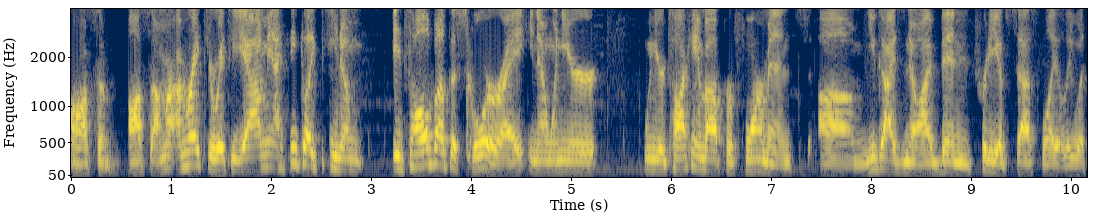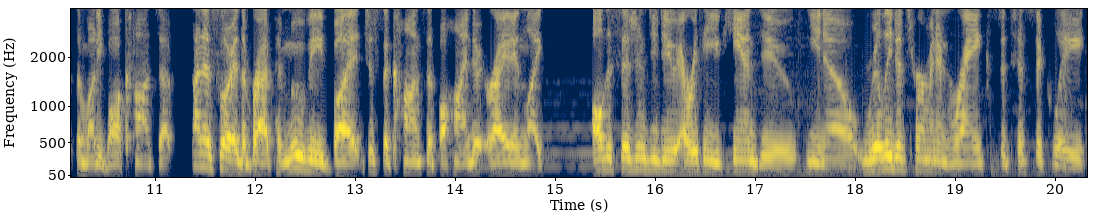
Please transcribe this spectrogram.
Awesome. Awesome. I'm, I'm right there with you. Yeah. I mean, I think like, you know, it's all about the score, right? You know, when you're, when you're talking about performance, um, you guys know I've been pretty obsessed lately with the Moneyball concept. Not necessarily the Brad Pitt movie, but just the concept behind it, right? And like all decisions you do, everything you can do, you know, really determine and rank statistically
